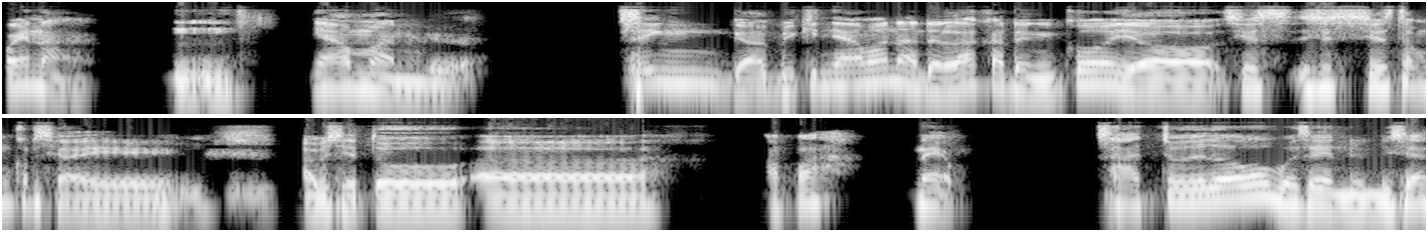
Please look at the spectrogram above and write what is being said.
enak, Mm, mm. nyaman gitu. Sing nggak bikin nyaman adalah kadang itu ya sis- sis- sistem kerja Mm, Habis itu eh apa? Nek saco itu apa bahasa Indonesia?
